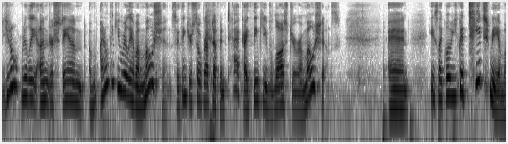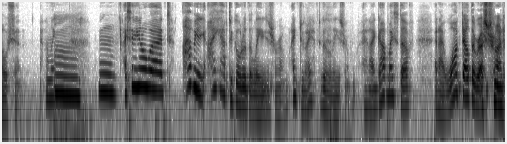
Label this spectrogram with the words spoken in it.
you don't really understand. um, I don't think you really have emotions. I think you're so wrapped up in tech. I think you've lost your emotions. And he's like, well, you could teach me emotion. And I'm like, mm. I said, you know what? I mean, I have to go to the ladies' room. I do. I have to go to the ladies' room. And I got my stuff, and I walked out the restaurant.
